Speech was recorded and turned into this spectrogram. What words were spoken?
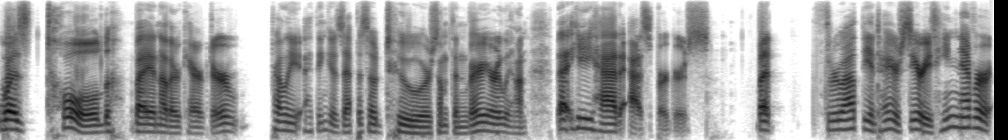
was told by another character, probably I think it was episode two or something very early on, that he had Asperger's. But throughout the entire series, he never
